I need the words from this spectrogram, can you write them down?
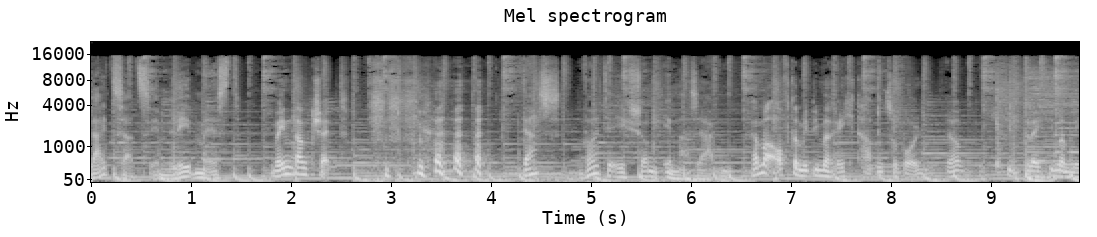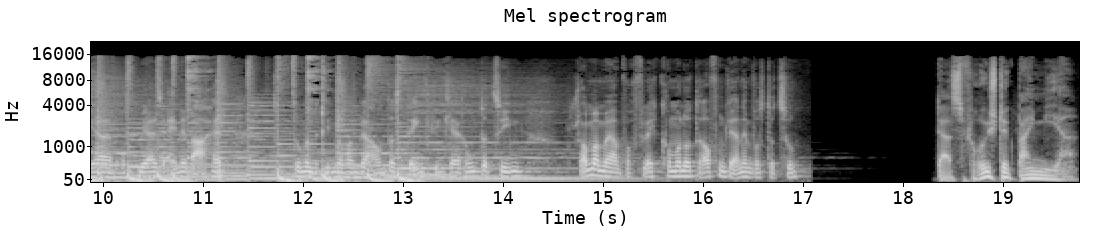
Leitsatz im Leben ist, wenn dann gescheit. das wollte ich schon immer sagen. Hör mal auf, damit immer Recht haben zu wollen. Ja, es gibt vielleicht immer mehr, oft mehr als eine Wahrheit tun wir nicht immer, wenn wer anders denkt, ihn gleich runterziehen. Schauen wir mal einfach, vielleicht kommen wir noch drauf und lernen was dazu. Das Frühstück bei mir.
